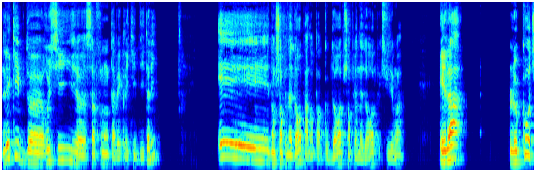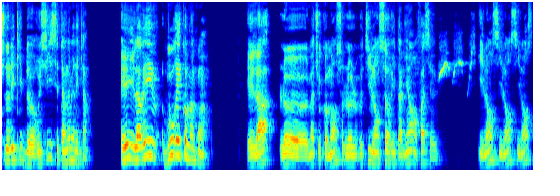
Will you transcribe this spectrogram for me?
l'équipe de Russie euh, s'affronte avec l'équipe d'Italie. Et donc championnat d'Europe, pardon, pas Coupe d'Europe, championnat d'Europe, excusez-moi. Et là, le coach de l'équipe de Russie, c'est un Américain. Et il arrive bourré comme un coin. Et là, le match commence. Le, petit lanceur italien en face, il- il lance, il lance, il lance.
